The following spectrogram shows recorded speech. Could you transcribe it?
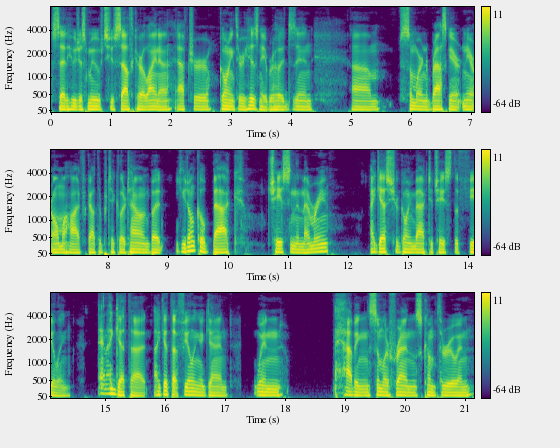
said who just moved to South Carolina after going through his neighborhoods in um, somewhere in Nebraska near Omaha. I forgot the particular town, but you don't go back chasing the memory. I guess you're going back to chase the feeling. And I get that. I get that feeling again when having similar friends come through and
